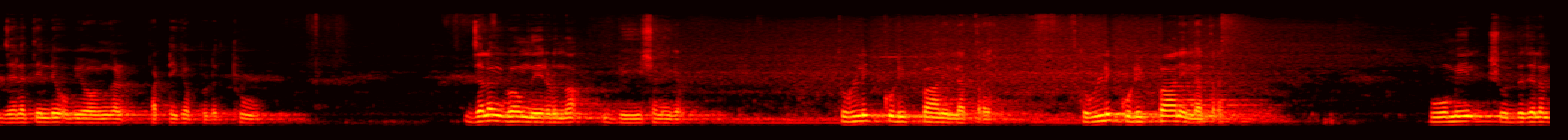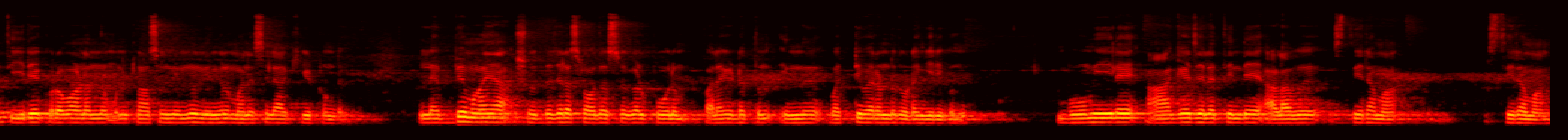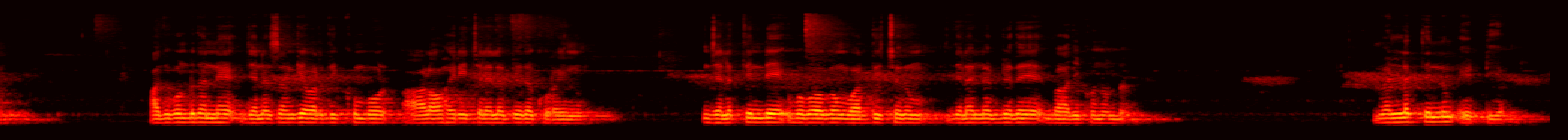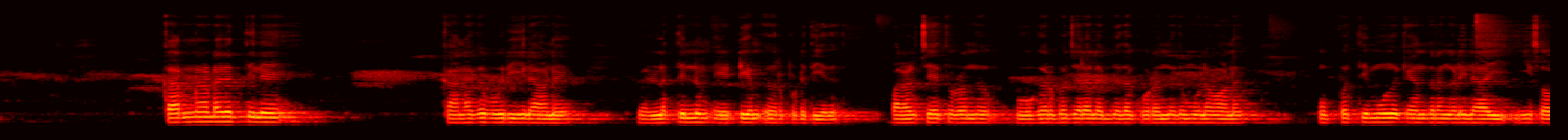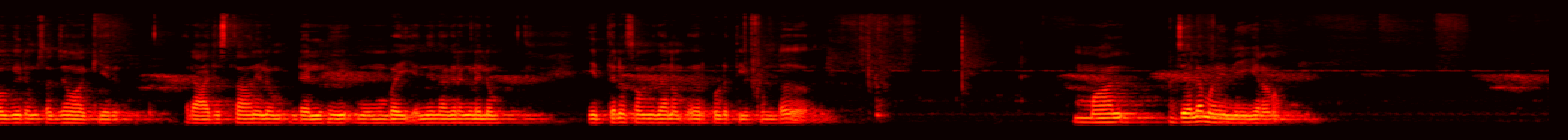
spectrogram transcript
ജലത്തിന്റെ ഉപയോഗങ്ങൾ പട്ടികപ്പെടുത്തു. ജലവിഭവം നേരിടുന്ന ഭീഷണികൾ. തുള്ളിക്കുടിപ്പാനില്ലത്രേ. തുള്ളിക്കുടിപ്പാനില്ലത്രേ. ഭൂമിയിൽ ശുദ്ധജലം തീരെ കുറവാണെന്ന് മുൻ ക്ലാസ്സിൽ നിന്ന് നിങ്ങൾ മനസ്സിലാക്കിയിട്ടുണ്ട്. ലഭ്യമായ ശുദ്ധജല സ്രോതസ്സുകൾ പോലും പലയിടത്തും ഇന്ന് വറ്റിവരണ്ടു തുടങ്ങിയിരിക്കുന്നു. ഭൂമിയിലെ ആകെ ജലത്തിന്റെ അളവ് സ്ഥിരമാ സ്ഥിരമാണ്. അതുകൊണ്ട് തന്നെ ജനസംഖ്യ വർദ്ധിക്കുമ്പോൾ ആളോഹരി ജലലഭ്യത കുറയുന്നു. ജലത്തിന്റെ ഉപഭോഗം വർദ്ധിച്ചതും ജലലഭ്യതയെ ബാധിക്കുന്നുണ്ട്. വെള്ളത്തിനും എ ടി എം കർണാടകത്തിലെ കനകപുരിയിലാണ് വെള്ളത്തിനും എ ടി എം ഏർപ്പെടുത്തിയത്. വരൾച്ചയെ തുടർന്ന് ഭൂഗർഭജല ലഭ്യത കുറഞ്ഞത് മൂലമാണ് മുപ്പത്തിമൂന്ന് കേന്ദ്രങ്ങളിലായി ഈ സൗകര്യം സജ്ജമാക്കിയത്. രാജസ്ഥാനിലും ഡൽഹി മുംബൈ എന്നീ നഗരങ്ങളിലും ഇത്തരം സംവിധാനം ഏർപ്പെടുത്തിയിട്ടുണ്ട്. മാൽ ജലമലിനീകരണം.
